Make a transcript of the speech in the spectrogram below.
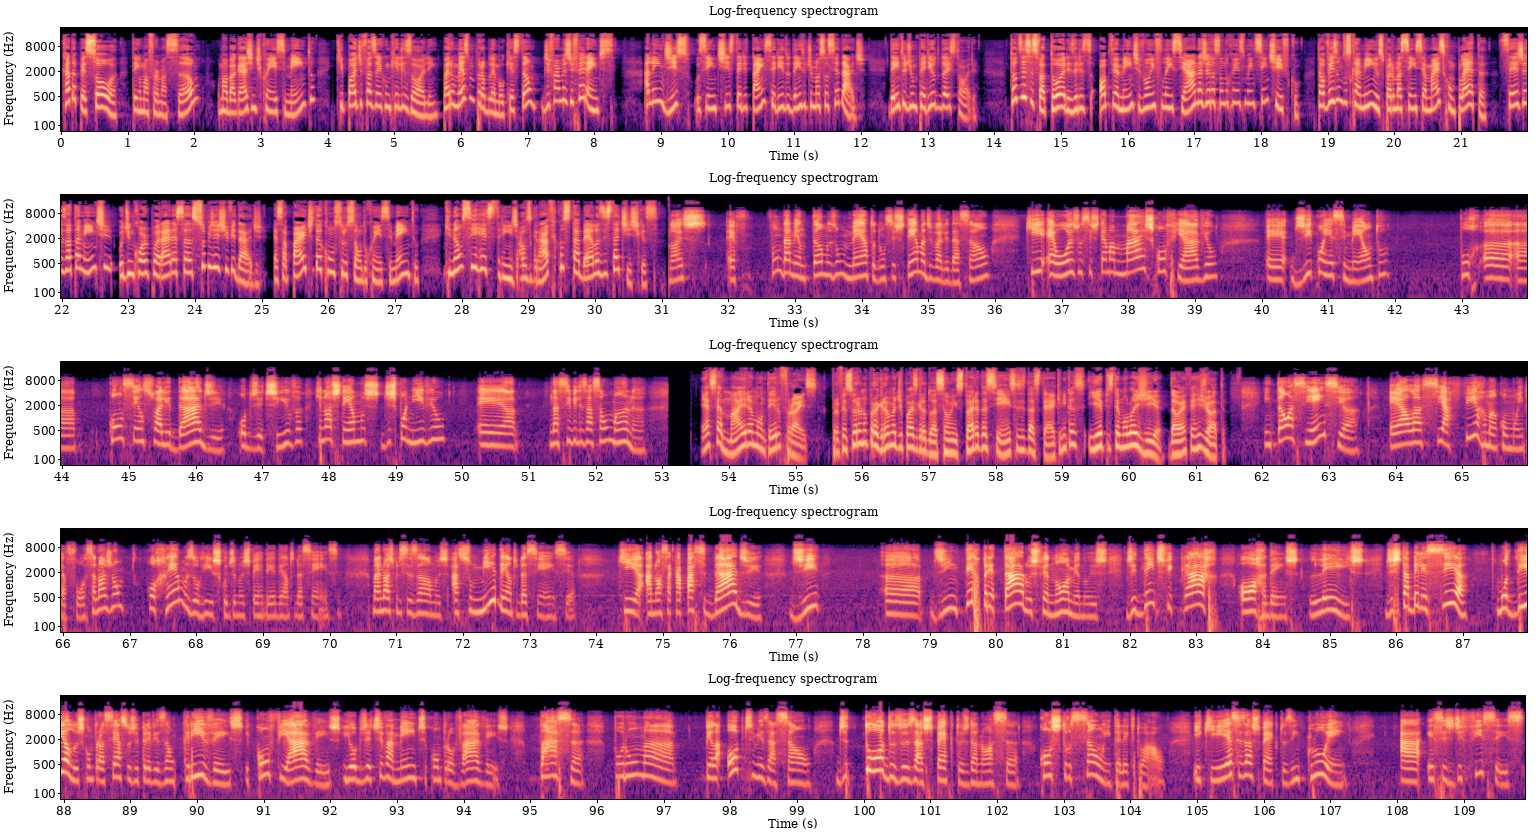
Cada pessoa tem uma formação, uma bagagem de conhecimento que pode fazer com que eles olhem para o mesmo problema ou questão de formas diferentes. Além disso, o cientista está inserido dentro de uma sociedade, dentro de um período da história. Todos esses fatores, eles obviamente vão influenciar na geração do conhecimento científico. Talvez um dos caminhos para uma ciência mais completa seja exatamente o de incorporar essa subjetividade, essa parte da construção do conhecimento que não se restringe aos gráficos, tabelas e estatísticas. Nós é, fundamentamos um método, um sistema de validação que é hoje o sistema mais confiável é, de conhecimento por uh, uh, consensualidade objetiva que nós temos disponível é, na civilização humana. Essa é Mayra Monteiro Frois, professora no programa de pós-graduação em História das Ciências e das Técnicas e Epistemologia, da UFRJ. Então, a ciência, ela se afirma com muita força. Nós não corremos o risco de nos perder dentro da ciência mas nós precisamos assumir dentro da ciência que a nossa capacidade de, uh, de interpretar os fenômenos, de identificar ordens, leis, de estabelecer modelos com processos de previsão críveis e confiáveis e objetivamente comprováveis, passa por uma pela optimização de todos os aspectos da nossa construção intelectual e que esses aspectos incluem a esses difíceis,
